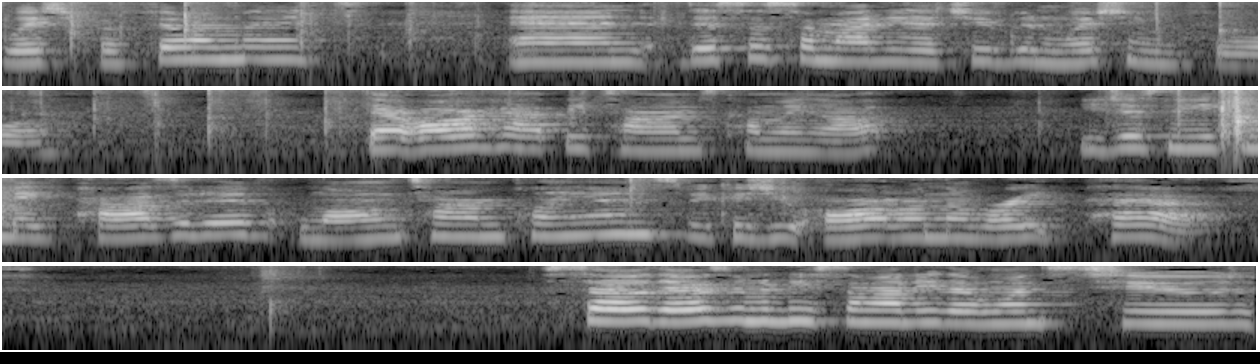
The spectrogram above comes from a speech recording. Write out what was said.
wish fulfillment, and this is somebody that you've been wishing for. There are happy times coming up. You just need to make positive, long-term plans because you are on the right path. So there's going to be somebody that wants to,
